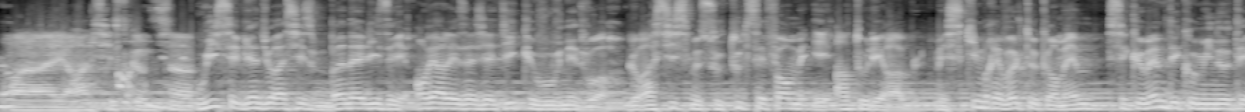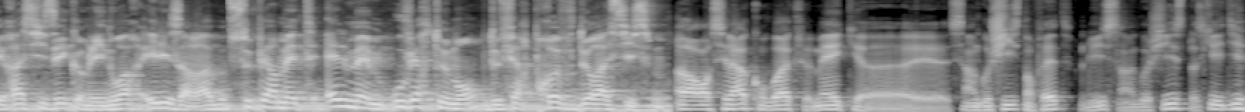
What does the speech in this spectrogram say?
voilà, les racistes comme ça. Oui, c'est bien du racisme banalisé envers les Asiatiques que vous venez de voir. Le racisme sous toutes ses formes est intolérable. Mais ce qui me révolte quand même, c'est que même des communautés racisées comme les Noirs et les Arabes se permettent elles-mêmes ouvertement de faire preuve de racisme. Alors c'est là qu'on voit que le mec, euh, c'est un gauchiste en fait. Lui, c'est un gauchiste parce qu'il dit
